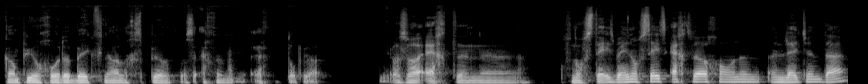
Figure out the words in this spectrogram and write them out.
Kampioen geworden, beekfinale gespeeld. Dat was echt een, echt een topjaar. Je was wel echt een... eh, of nog steeds, ben je nog steeds echt wel gewoon een, een legend daar?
